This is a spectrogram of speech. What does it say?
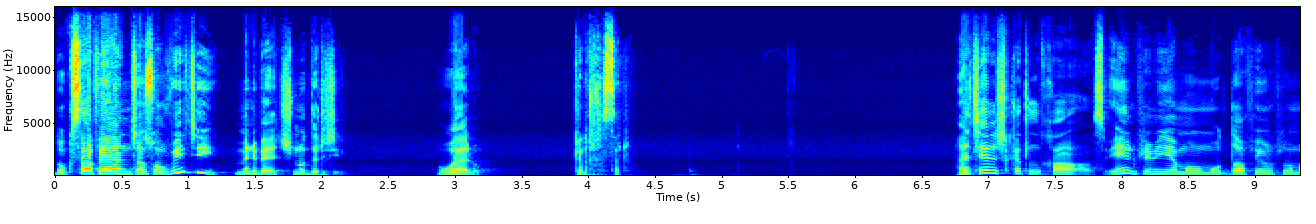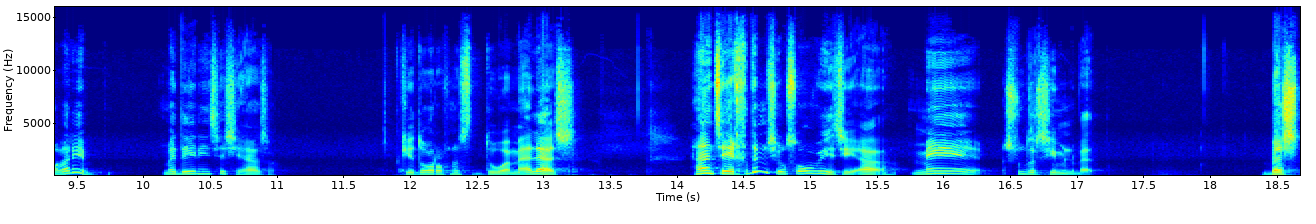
donc صافي أنت صوفيتي من بعد شنو درتي؟ والو كنخسر. هادشي علاش كتلقى 70% من الموظفين في المغرب. ما دايرين حتى شي حاجة. كيدوروا في نفس الدوام. علاش؟ ها أنت خدمتي وصوفيتي آه مي شنو درتي من بعد؟ باش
